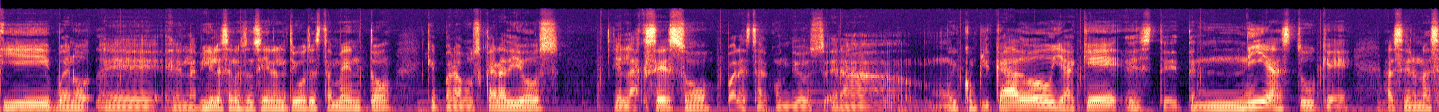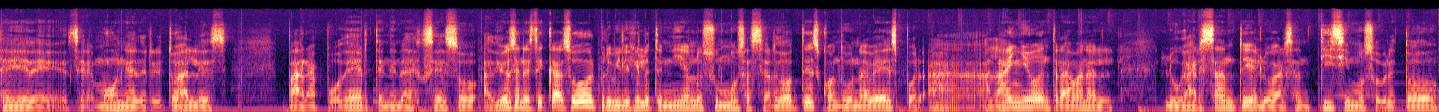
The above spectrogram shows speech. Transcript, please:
y bueno, eh, en la Biblia se nos enseña en el Antiguo Testamento que para buscar a Dios, el acceso para estar con Dios era muy complicado, ya que este, tenías tú que hacer una serie de ceremonias, de rituales, para poder tener acceso a Dios. En este caso, el privilegio lo tenían los sumos sacerdotes cuando una vez por al año entraban al lugar santo y al lugar santísimo sobre todo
